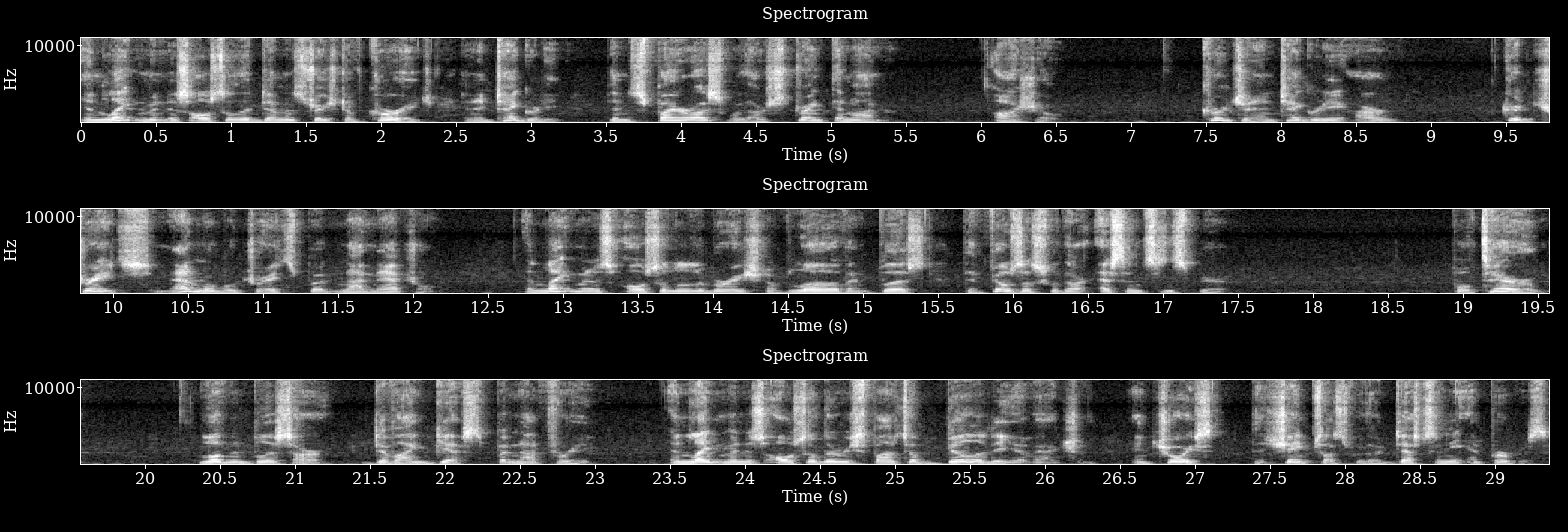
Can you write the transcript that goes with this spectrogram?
Enlightenment is also the demonstration of courage and integrity that inspire us with our strength and honor. Osho. Courage and integrity are good traits and admirable traits, but not natural. Enlightenment is also the liberation of love and bliss that fills us with our essence and spirit. Voltaire. Love and bliss are divine gifts, but not free. Enlightenment is also the responsibility of action and choice that shapes us with our destiny and purpose.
